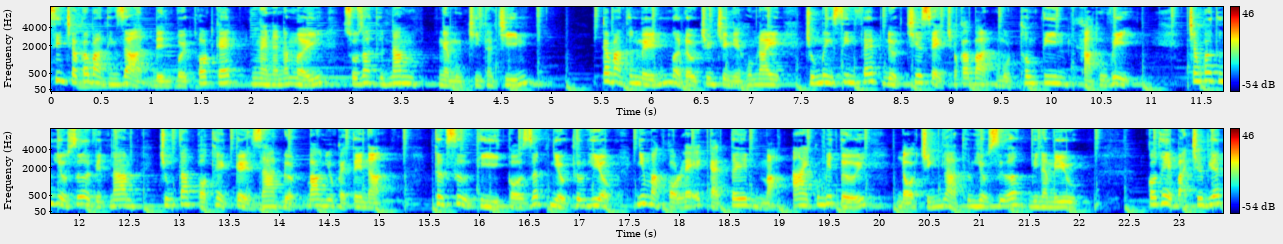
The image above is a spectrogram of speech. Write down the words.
Xin chào các bạn thính giả đến với podcast Ngày này năm ấy, số ra thứ 5, ngày 9 tháng 9. Các bạn thân mến, mở đầu chương trình ngày hôm nay, chúng mình xin phép được chia sẻ cho các bạn một thông tin khá thú vị. Trong các thương hiệu sữa ở Việt Nam, chúng ta có thể kể ra được bao nhiêu cái tên ạ? Thực sự thì có rất nhiều thương hiệu, nhưng mà có lẽ cái tên mà ai cũng biết tới, đó chính là thương hiệu sữa Vinamilk. Có thể bạn chưa biết,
